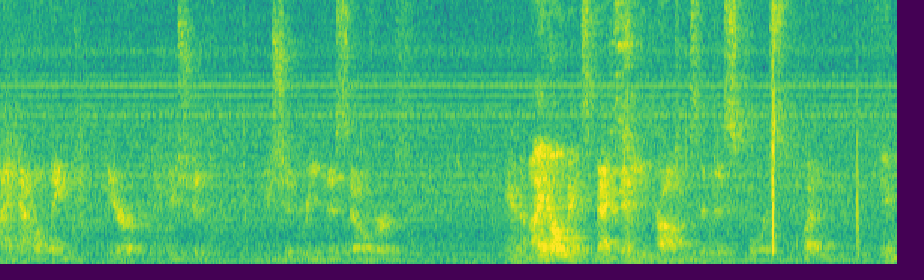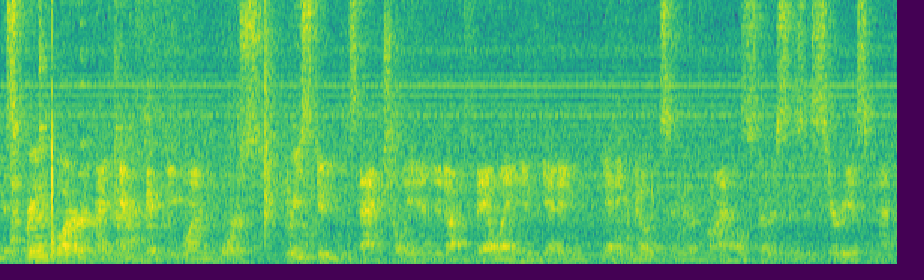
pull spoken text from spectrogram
I have a link here, and you should, you should read this over. And I don't expect any problems in this course, but in the spring quarter, my Chem 51 course, three students actually ended up failing and getting, getting notes in their files, so this is a serious matter.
